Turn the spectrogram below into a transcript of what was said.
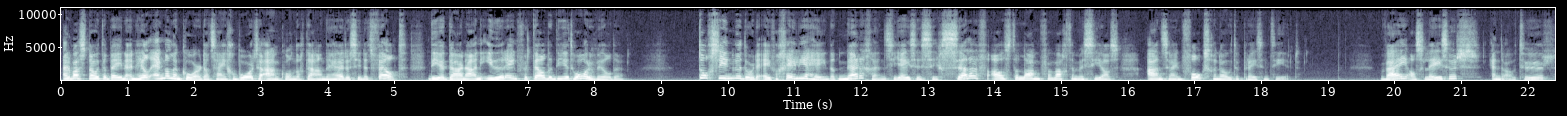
Er was nota bene een heel engelenkoor dat zijn geboorte aankondigde aan de herders in het veld, die het daarna aan iedereen vertelde die het horen wilde. Toch zien we door de evangelie heen dat nergens Jezus zichzelf als de lang verwachte Messias aan zijn volksgenoten presenteert. Wij als lezers en de auteur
